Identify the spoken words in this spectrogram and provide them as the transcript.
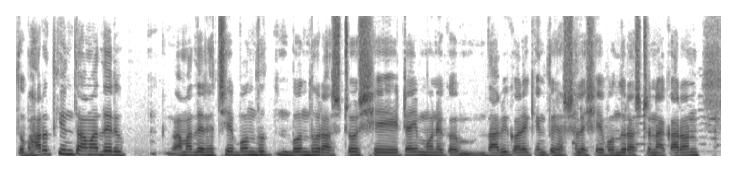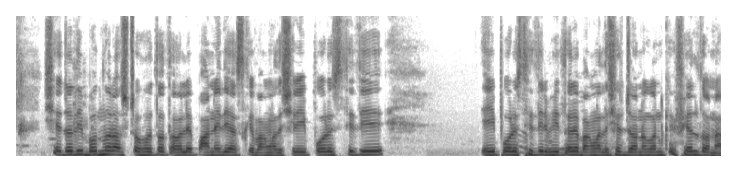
তো ভারত কিন্তু আমাদের আমাদের হচ্ছে বন্ধু বন্ধু রাষ্ট্র, সে এটাই মনে দাবি করে। কিন্তু আসলে সে বন্ধু রাষ্ট্র না। কারণ সে যদি বন্ধু রাষ্ট্র হতো তাহলে পানি দিয়ে আজকে বাংলাদেশের এই পরিস্থিতি, এই পরিস্থিতির ভিতরে বাংলাদেশের জনগণকে ফেলতো না।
